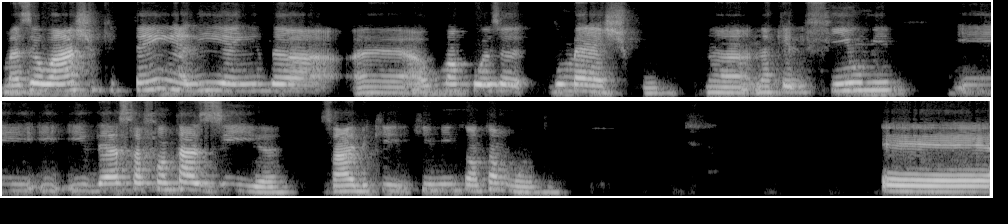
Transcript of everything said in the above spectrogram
mas eu acho que tem ali ainda é, alguma coisa do México na, naquele filme e, e, e, dessa fantasia, sabe, que, que me encanta muito. É,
